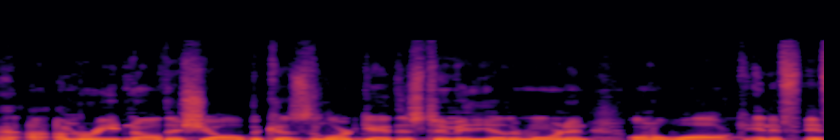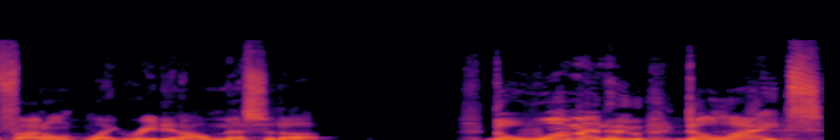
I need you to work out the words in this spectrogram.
I, I'm reading all this, y'all, because the Lord gave this to me the other morning on a walk, and if, if I don't like read it, I'll mess it up. The woman who delights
